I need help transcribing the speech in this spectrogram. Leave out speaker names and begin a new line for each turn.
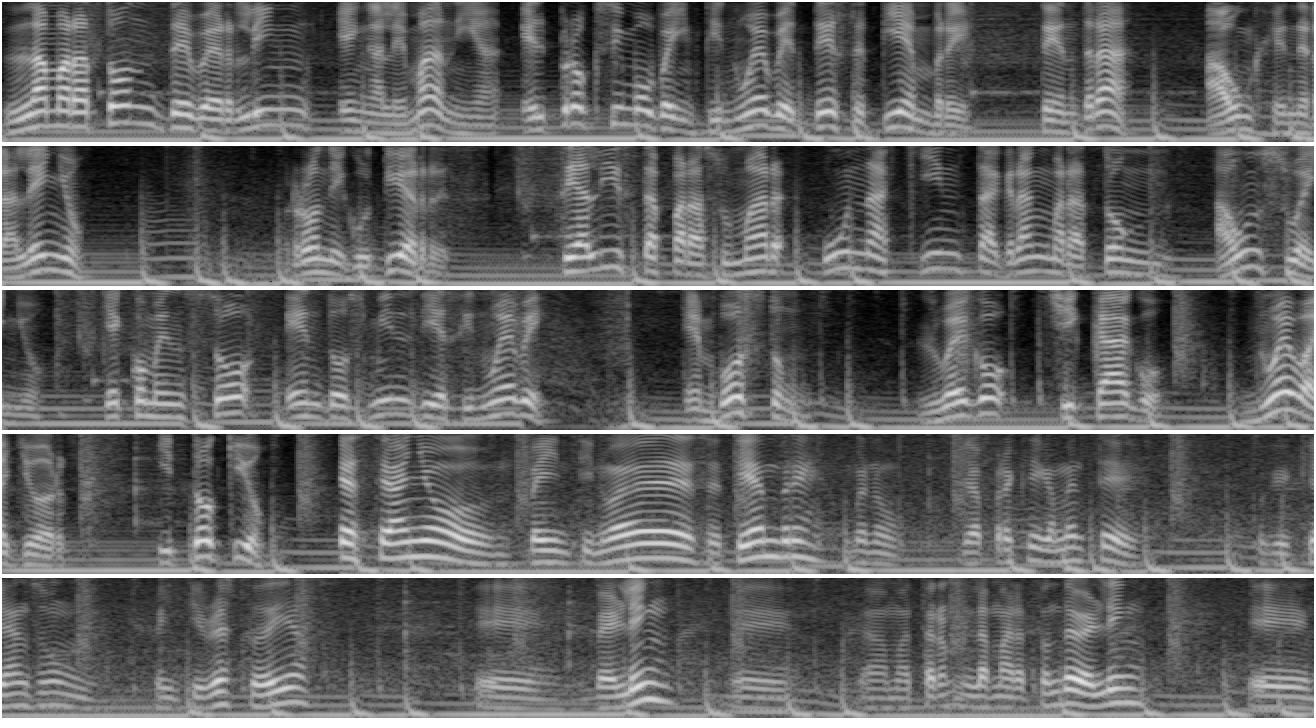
La maratón de Berlín en Alemania el próximo 29 de septiembre tendrá a un generaleño. Ronnie Gutiérrez se alista para sumar una quinta gran maratón a un sueño que comenzó en 2019 en Boston, luego Chicago, Nueva York y Tokio.
Este año 29 de septiembre, bueno, ya prácticamente lo que quedan son 20 resto de días, eh, Berlín, eh, la, maratón de Berlín, eh,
